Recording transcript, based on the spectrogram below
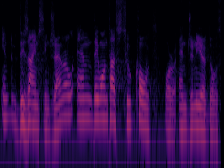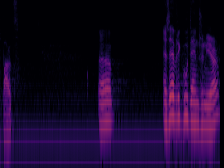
in designs in general, and they want us to code or engineer those parts. Uh, as every good engineer,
